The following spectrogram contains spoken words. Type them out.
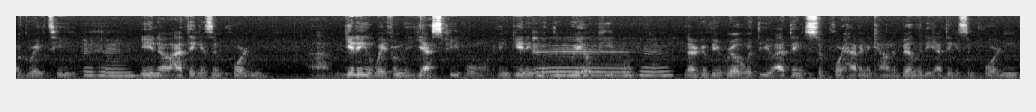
a great team. Mm-hmm. You know, I think is important. Um, getting away from the yes people and getting with the real people Mhm. that are going to be real with you. I think support having accountability. I think it's important.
